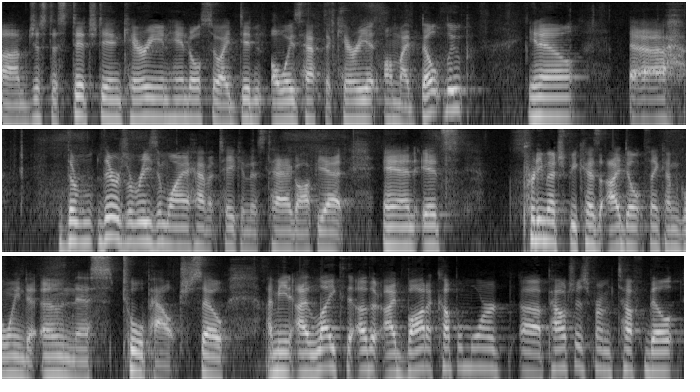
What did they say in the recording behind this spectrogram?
um, just a stitched in carrying handle so I didn't always have to carry it on my belt loop. You know, uh, the, there's a reason why I haven't taken this tag off yet. And it's pretty much because I don't think I'm going to own this tool pouch. So I mean, I like the other, I bought a couple more uh, pouches from Tough Built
